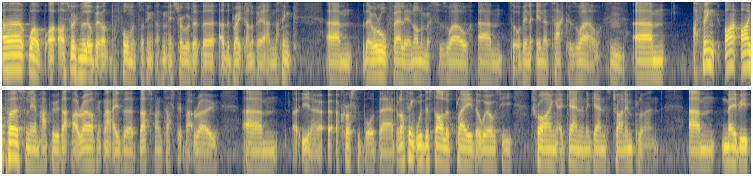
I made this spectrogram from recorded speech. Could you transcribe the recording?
Uh, well, I, I've spoken a little bit about the performance. I think I think they struggled at the at the breakdown a bit, and I think um, they were all fairly anonymous as well, um, sort of in in attack as well. Um, I think I, I personally am happy with that back row. I think that is a that's a fantastic back row. Um, you know, across the board there. But I think with the style of play that we're obviously trying again and again to try and implement, um, maybe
